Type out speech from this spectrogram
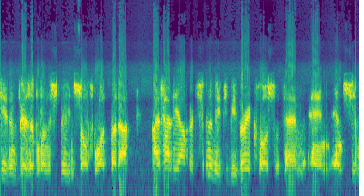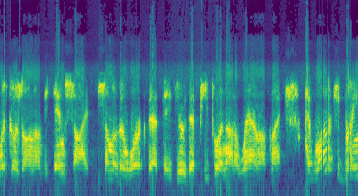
see them visible in the street and so forth. But uh, I've had the opportunity to be very close with them and, and see what goes on on the inside, some of the work that they do that people are not aware of. I, I wanted to bring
